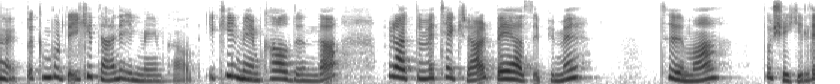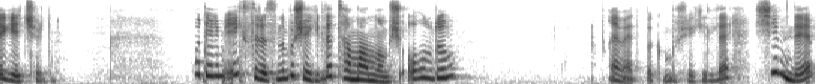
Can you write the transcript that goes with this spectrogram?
Evet bakın burada iki tane ilmeğim kaldı. İki ilmeğim kaldığında bıraktım ve tekrar beyaz ipimi tığıma bu şekilde geçirdim. Modelimin ilk sırasını bu şekilde tamamlamış oldum. Evet bakın bu şekilde. Şimdi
